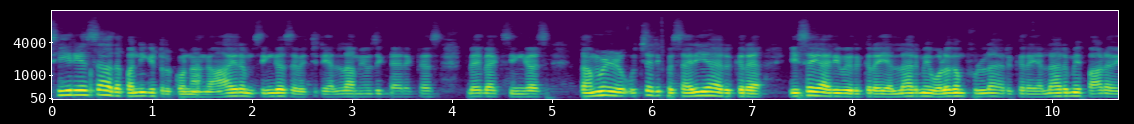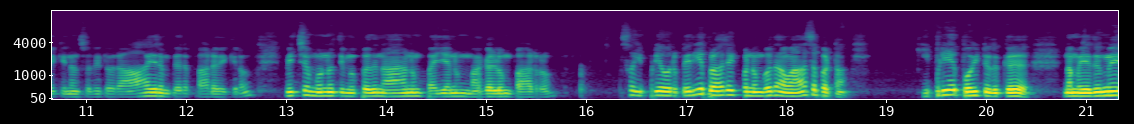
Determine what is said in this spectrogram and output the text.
சீரியஸாக அதை பண்ணிக்கிட்டு இருக்கோம் நாங்கள் ஆயிரம் சிங்கர்ஸை வச்சுட்டு எல்லா music directors playback singers Tamil உச்சரிப்பு சரியாக இருக்கிற இசை அறிவு இருக்கிற எல்லாருமே உலகம் ஃபுல்லாக இருக்கிற எல்லாருமே பாட வைக்கணும்னு சொல்லிட்டு ஒரு ஆயிரம் பேரை பாட வைக்கிறோம். மிச்சம் முந்நூற்றி முப்பது நானும் பையனும் மகளும் பாடுறோம். ஸோ இப்படி ஒரு பெரிய ப்ராஜெக்ட் பண்ணும்போது அவன் ஆசைப்பட்டான். இப்படியே போயிட்டு இருக்கு. நம்ம எதுவுமே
